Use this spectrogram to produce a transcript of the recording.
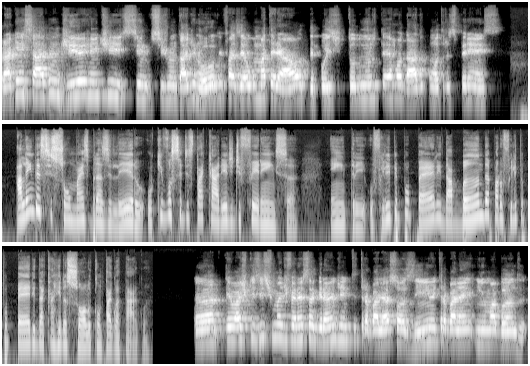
para quem sabe um dia a gente se, se juntar de novo e fazer algum material depois de todo mundo ter rodado com outras experiências. Além desse som mais brasileiro, o que você destacaria de diferença entre o Felipe Puperi da banda para o Felipe Puperi da carreira solo com Tágua Tágua? Uh, eu acho que existe uma diferença grande entre trabalhar sozinho e trabalhar em uma banda.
